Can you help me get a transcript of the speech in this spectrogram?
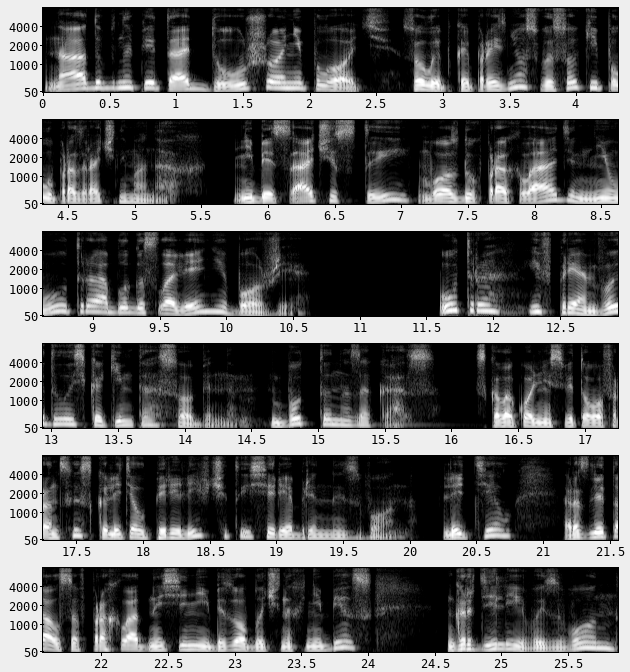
«Надо бы напитать душу, а не плоть», — с улыбкой произнес высокий полупрозрачный монах. «Небеса чисты, воздух прохладен, не утро, а благословение Божье. Утро и впрямь выдалось каким-то особенным, будто на заказ. С колокольни святого Франциска летел переливчатый серебряный звон. Летел, разлетался в прохладной сини безоблачных небес, горделивый звон,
